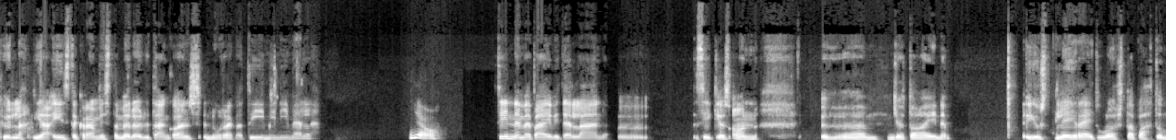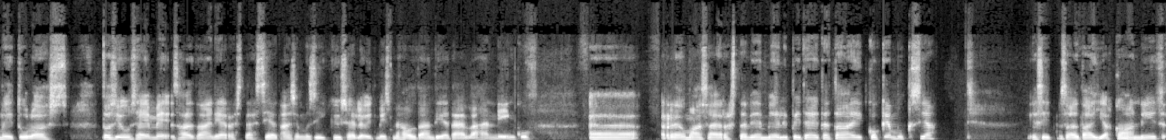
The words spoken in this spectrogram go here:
Kyllä, ja Instagramista me löydetään myös Nureka-tiimi nimellä. Joo. Sinne me päivitellään, sit jos on jotain just leirejä tulos, tapahtumia tulos. Tosi usein me saatetaan järjestää sieltä semmoisia kyselyitä, missä me halutaan tietää vähän niin kuin, ää, reumaa sairastavien mielipiteitä tai kokemuksia. Ja sitten me saatetaan jakaa niitä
